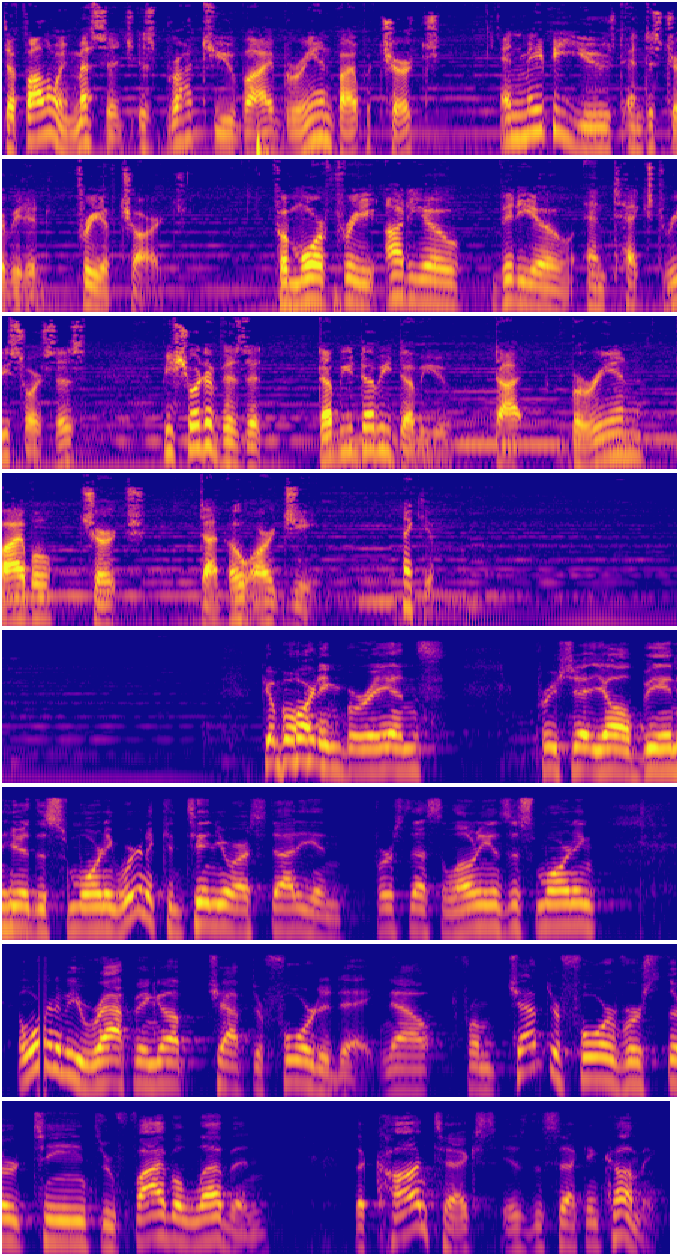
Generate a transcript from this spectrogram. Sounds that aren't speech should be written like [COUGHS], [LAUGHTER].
The following message is brought to you by Berean Bible Church and may be used and distributed free of charge. For more free audio, video, and text resources, be sure to visit www.bereanbiblechurch.org. Thank you. Good morning, Bereans. Appreciate you all being here this morning. We're going to continue our study in 1 Thessalonians this morning. And we're going to be wrapping up chapter 4 today. Now, from chapter 4, verse 13 through 511, the context is the second coming.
